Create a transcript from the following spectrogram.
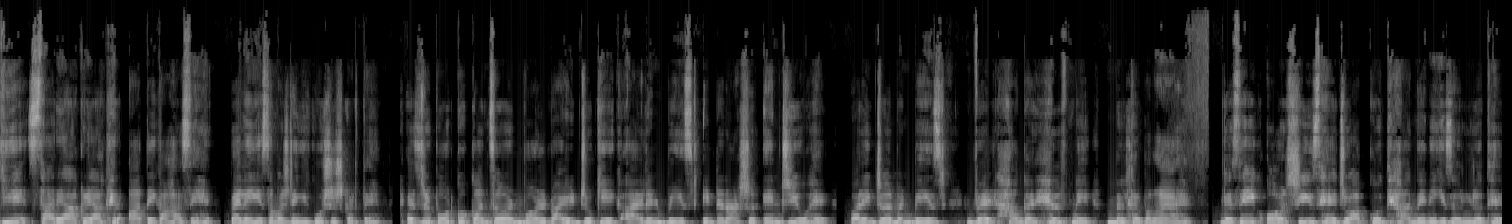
ये सारे आंकड़े आखिर आते कहाँ से हैं? पहले ये समझने की कोशिश करते हैं। इस रिपोर्ट को कंसर्न वर्ल्ड वाइड जो कि एक आयरलैंड बेस्ड इंटरनेशनल एनजीओ है, और एक German based world hunger health ने मिलकर बनाया है। वैसे एक और चीज़ है जो आपको ध्यान देने की ज़रूरत है।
